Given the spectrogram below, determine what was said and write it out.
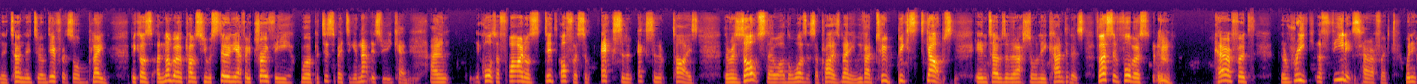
they turned into a different sort of plane because a number of clubs who were still in the FA Trophy were participating in that this weekend. And the quarterfinals did offer some excellent, excellent ties. The results, though, are the ones that surprised many. We've had two big scalps in terms of the National League candidates. First and foremost, Hereford, the the Phoenix Hereford, winning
